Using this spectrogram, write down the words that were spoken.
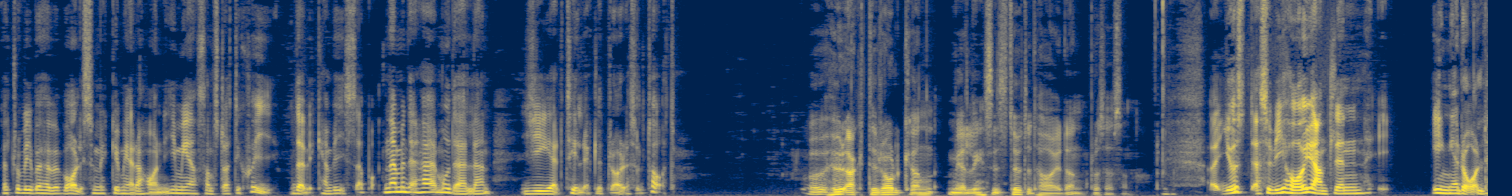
Jag tror vi behöver vara liksom mycket mer ha en gemensam strategi där vi kan visa på att nej, men den här modellen ger tillräckligt bra resultat. Och hur aktiv roll kan Medlingsinstitutet ha i den processen? Just alltså vi har ju egentligen ingen roll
